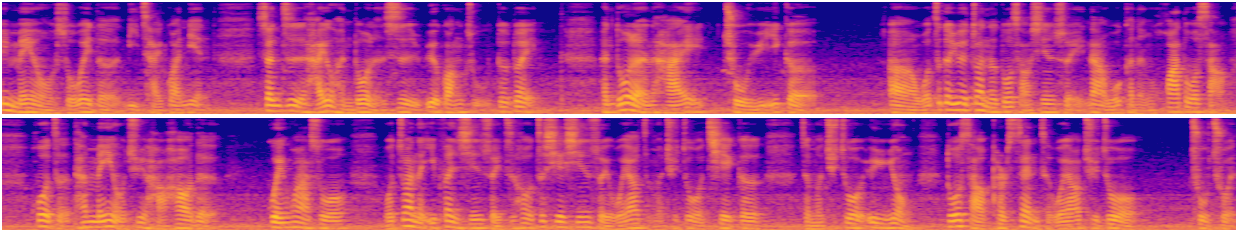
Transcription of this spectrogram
并没有所谓的理财观念，甚至还有很多人是月光族，对不对？很多人还处于一个，呃，我这个月赚了多少薪水，那我可能花多少，或者他没有去好好的规划，说我赚了一份薪水之后，这些薪水我要怎么去做切割，怎么去做运用，多少 percent 我要去做。储存，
